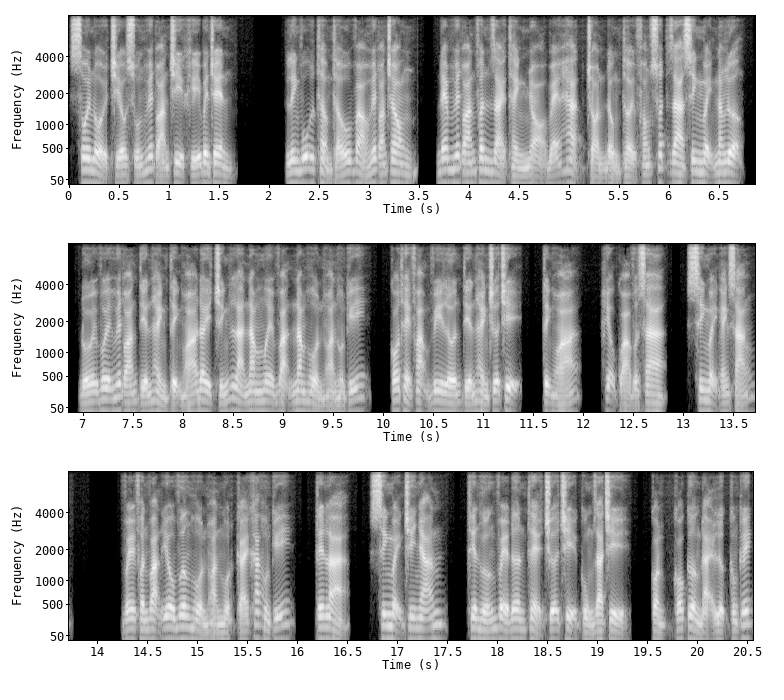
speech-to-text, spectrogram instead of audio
sôi nổi chiếu xuống huyết toán chi khí bên trên. Linh vũ thẩm thấu vào huyết toán trong, đem huyết toán phân giải thành nhỏ bé hạt tròn đồng thời phóng xuất ra sinh mệnh năng lượng. Đối với huyết toán tiến hành tịnh hóa đây chính là năm mươi vạn năm hồn hoàn hồn kỹ, có thể phạm vi lớn tiến hành chữa trị, tịnh hóa, hiệu quả vượt xa, sinh mệnh ánh sáng. Về phần vạn yêu vương hồn hoàn một cái khác hồn kỹ, tên là sinh mệnh chi nhãn, thiên hướng về đơn thể chữa trị cùng gia trì, còn có cường đại lực công kích,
